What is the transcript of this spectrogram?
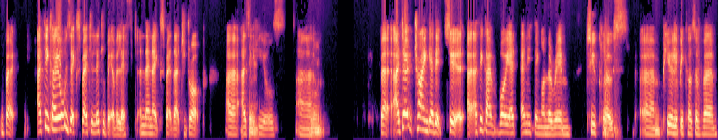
but I think I always expect a little bit of a lift, and then I expect that to drop uh, as okay. it heals. Um, right. But I don't try and get it to. I think I avoid anything on the rim too close, um, purely because of um,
